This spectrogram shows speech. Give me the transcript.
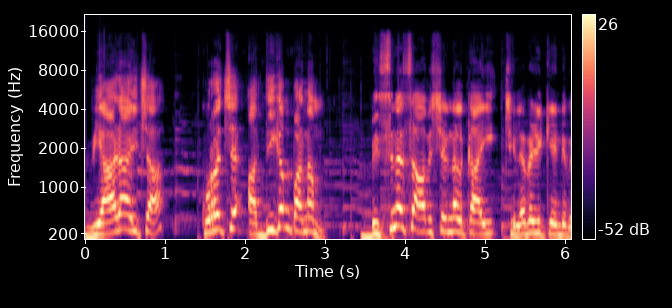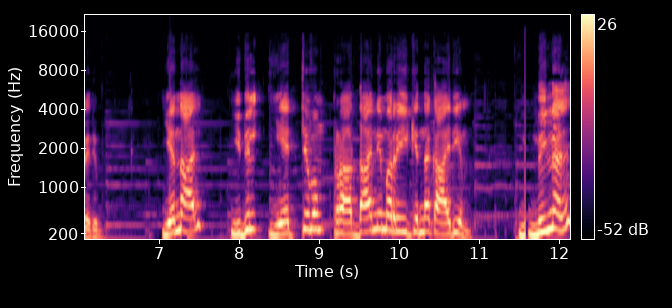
വ്യാഴാഴ്ച കുറച്ച് അധികം പണം ബിസിനസ് ആവശ്യങ്ങൾക്കായി ചിലവഴിക്കേണ്ടി വരും. എന്നാൽ ഇതിൽ ഏറ്റവും പ്രാധാന്യമറിയിക്കുന്ന കാര്യം നിങ്ങൾ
